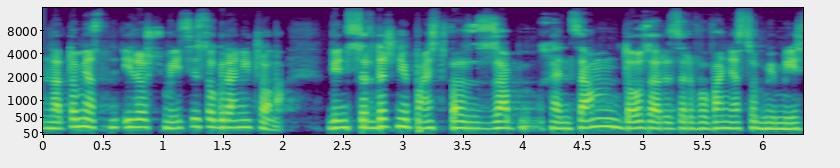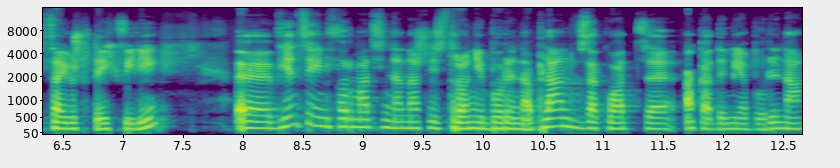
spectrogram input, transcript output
natomiast ilość miejsc jest ograniczona, więc serdecznie Państwa zachęcam do zarezerwowania sobie miejsca już w tej chwili. E, Więcej informacji na naszej stronie Boryna w zakładce Akademia Boryna.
